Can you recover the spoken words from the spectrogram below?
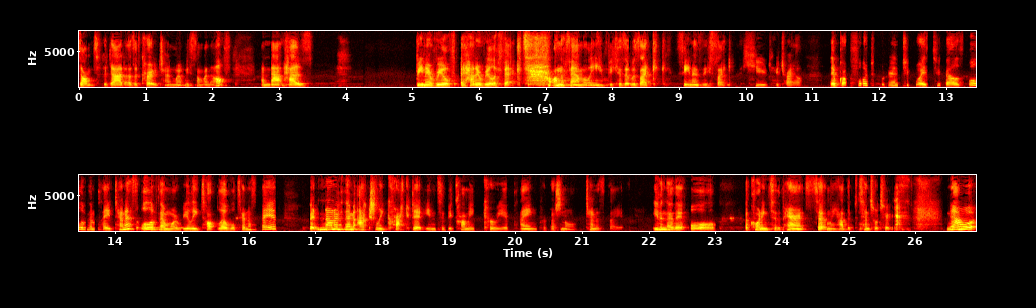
dumped the dad as a coach and went with someone else. And that has been a real it had a real effect on the family because it was like seen as this like huge betrayal. They've got four children, two boys, two girls. All of them played tennis. All of them were really top level tennis players, but none of them actually cracked it into becoming career playing professional tennis players, even though they all, according to the parents, certainly had the potential to. now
